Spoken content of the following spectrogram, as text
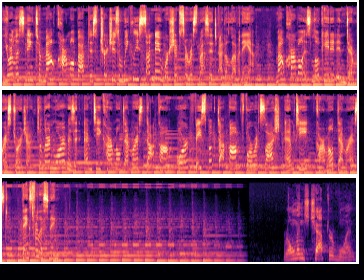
You're listening to Mount Carmel Baptist Church's weekly Sunday worship service message at 11 a.m. Mount Carmel is located in Demorest, Georgia. To learn more, visit mtcarmeldemorest.com or facebook.com forward slash mtcarmeldemorest. Thanks for listening. Romans chapter 1,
